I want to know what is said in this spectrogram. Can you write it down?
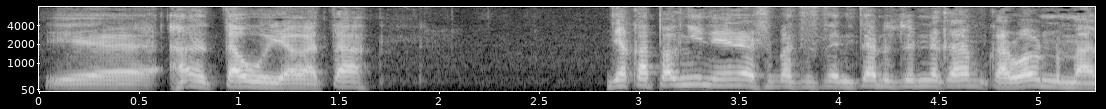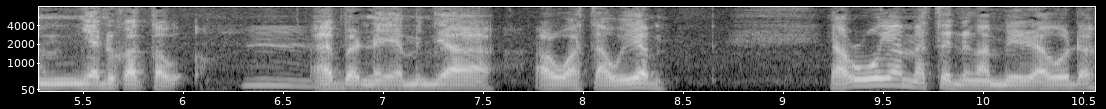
Ya tahu ya kata. Ya kapangini na sebatas tani tanu tun nakam kalwan na miado kataw. Hmm. Aba na yam nya alwa tahu yam. Ya ro yam mata dengan mirawo da.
